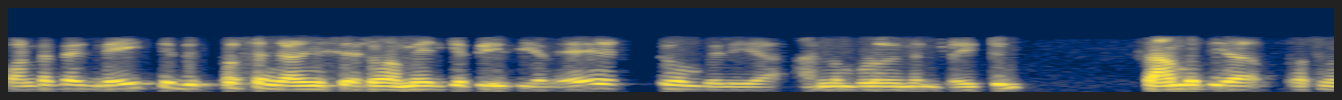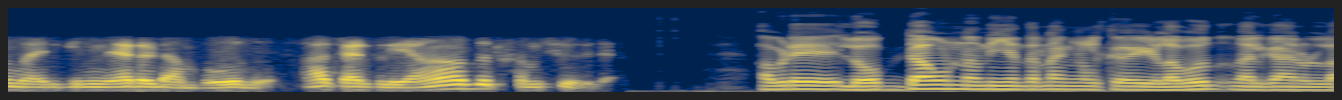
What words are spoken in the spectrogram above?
പണ്ടത്തെ ഗ്രേറ്റ് ഡിപ്രഷൻ കഴിഞ്ഞ ശേഷം അമേരിക്ക ഫേസ് ചെയ്യുന്ന ഏറ്റവും വലിയ അൺഎംപ്ലോയ്മെന്റ് റേറ്റും സാമ്പത്തിക പ്രശ്നമായിരിക്കും നേരിടാൻ പോകുന്നത്. ആ കാര്യത്തിൽ യാതൊരു സംശയവുമില്ല. അവിടെ ലോക്ക്ഡൌൺ നിയന്ത്രണങ്ങൾക്ക് ഇളവ് നൽകാനുള്ള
